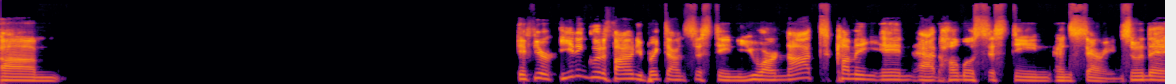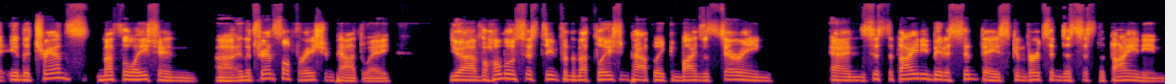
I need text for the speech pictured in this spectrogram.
um, if you're eating glutathione, you break down cysteine. You are not coming in at homocysteine and serine. So in the in the transmethylation uh, in the transsulfuration pathway, you have a homocysteine from the methylation pathway combines with serine, and cystathionine beta synthase converts into cystathionine.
